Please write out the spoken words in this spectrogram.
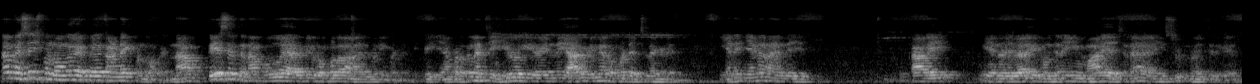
நான் மெசேஜ் பண்ணுவாங்க எப்போயும் காண்டாக்ட் பண்ணுவாங்க. நான் பேசுறது நான் பொதுவாக யார்கிட்டயும் ரொம்பலாம் இது பண்ணி மாட்டேன். இப்போ என் படத்தில் நடிச்ச ஹீரோ ஹீரோயின் யாருக்கிட்டையுமே ரொம்ப டச்லாம் கிடையாது. எனக்கு ஏன்னா நான் இந்த காலை என்னுடைய வேலைக்கு கொஞ்சம் இங்கே மாலை ஆச்சுன்னா இன்ஸ்டியூட் வச்சிருக்கேன்.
